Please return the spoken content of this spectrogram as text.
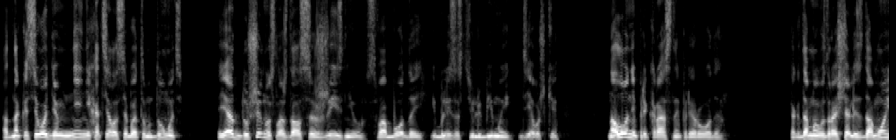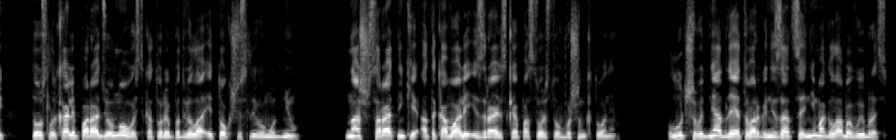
Однако сегодня мне не хотелось об этом думать, я от души наслаждался жизнью, свободой и близостью любимой девушки на лоне прекрасной природы. Когда мы возвращались домой, то услыхали по радио новость, которая подвела итог счастливому дню. Наши соратники атаковали израильское посольство в Вашингтоне. Лучшего дня для этого организация не могла бы выбрать.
